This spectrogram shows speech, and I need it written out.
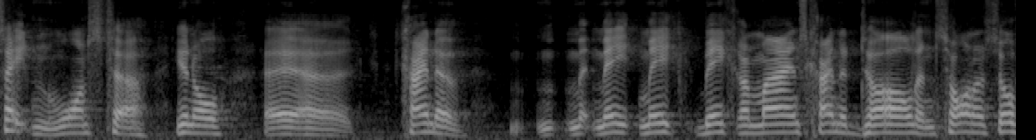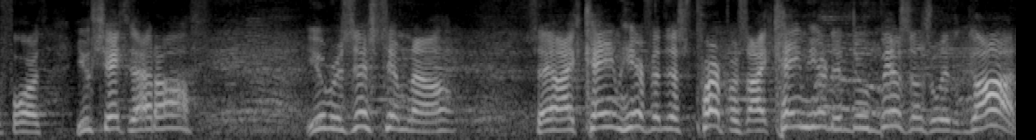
Satan wants to, you know, uh, kind of make, make, make our minds kind of dull and so on and so forth. You shake that off. You resist him now. Say, I came here for this purpose. I came here to do business with God.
